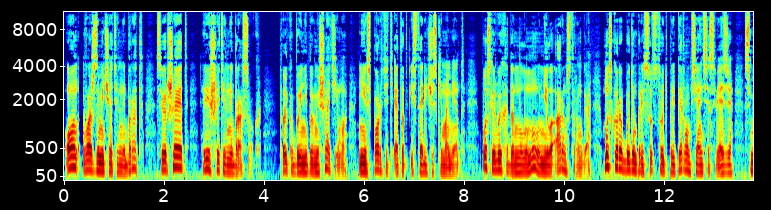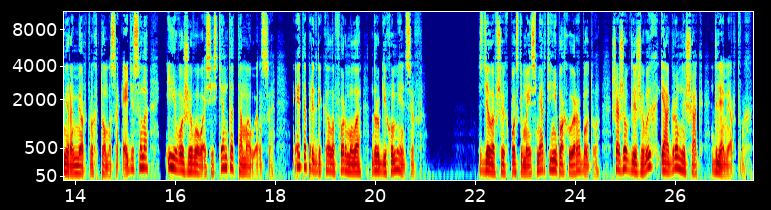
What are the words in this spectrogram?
Он, ваш замечательный брат, совершает решительный бросок. Только бы не помешать ему, не испортить этот исторический момент. После выхода на Луну Нила Армстронга мы скоро будем присутствовать при первом сеансе связи с миром мертвых Томаса Эдисона и его живого ассистента Тома Уэллса. Это предрекала формула других умельцев, сделавших после моей смерти неплохую работу. Шажок для живых и огромный шаг для мертвых.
